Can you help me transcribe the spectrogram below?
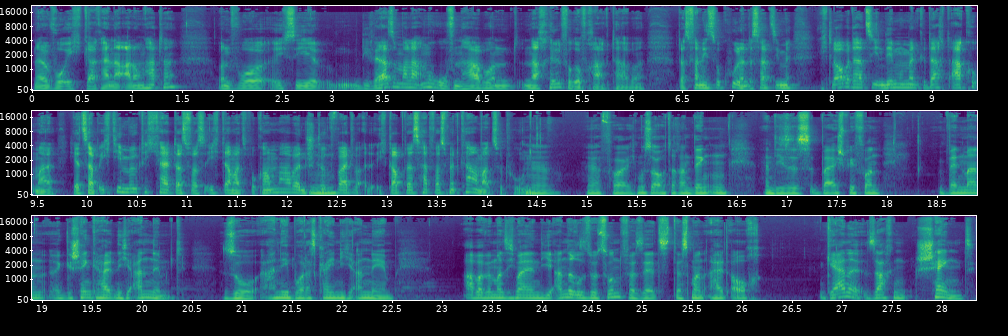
ne, wo ich gar keine Ahnung hatte und wo ich sie diverse Male angerufen habe und nach Hilfe gefragt habe. Das fand ich so cool. Und das hat sie mir, ich glaube, da hat sie in dem Moment gedacht, ah, guck mal, jetzt habe ich die Möglichkeit, das, was ich damals bekommen habe, ein mhm. Stück weit, ich glaube, das hat was mit Karma zu tun. Ja. Ja, voll. Ich muss auch daran denken, an dieses Beispiel von, wenn man Geschenke halt nicht annimmt, so, ah nee, boah, das kann ich nicht annehmen. Aber wenn man sich mal in die andere Situation versetzt, dass man halt auch gerne Sachen schenkt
